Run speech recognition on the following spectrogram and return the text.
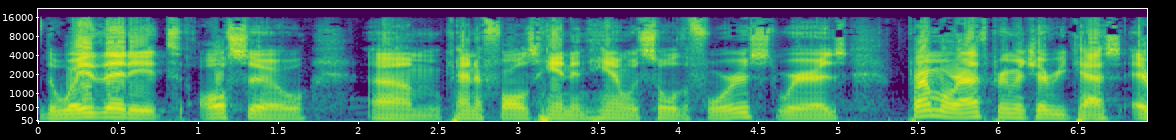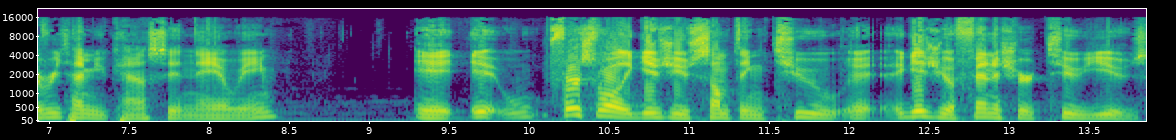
The way that it also um, kind of falls hand in hand with soul of the forest whereas primal wrath pretty much every cast every time you cast it in aoe it, it first of all it gives you something to it, gives you a finisher to use.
